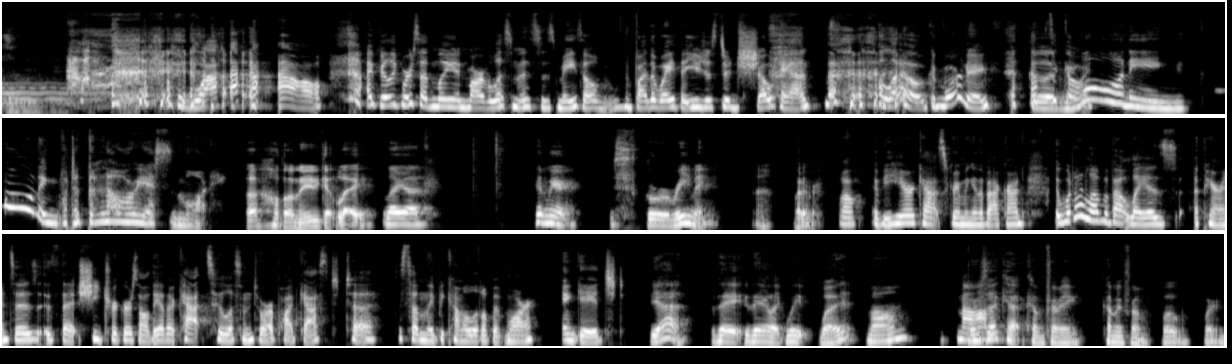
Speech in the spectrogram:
spooky. wow. I feel like we're suddenly in Marvelous Mrs. Maisel by the way that you just did show hand. Hello, good morning. Good morning. Good morning. What a glorious morning. Uh, hold on, I need to get Leia. Leia, come here. You're screaming. Uh, whatever. Well, if you hear a cat screaming in the background, what I love about Leia's appearances is that she triggers all the other cats who listen to our podcast to to suddenly become a little bit more engaged. Yeah, they they're like, wait, what, mom? Mom, Where's that cat come from? Coming from? Whoa, where?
